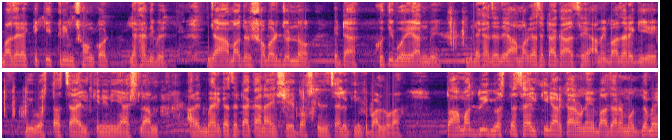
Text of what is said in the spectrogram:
বাজারে একটি কৃত্রিম সংকট দেখা দিবে। যা আমাদের সবার জন্য এটা ক্ষতি বয়ে আনবে। দেখা যায় যে আমার কাছে টাকা আছে, আমি বাজারে গিয়ে দুই বস্তা চাল কিনে নিয়ে আসলাম। আরেক ভাইয়ের কাছে টাকা নাই, সে দশ কেজি চাইলেও কিনতে পারল না। তো আমার দুই বস্তা চাল কেনার কারণে বাজারের মাধ্যমে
